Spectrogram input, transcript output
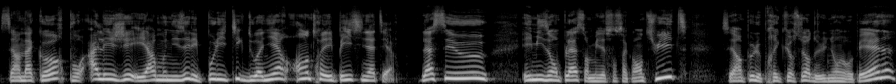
c'est un accord pour alléger et harmoniser les politiques douanières entre les pays signataires. La CE est mise en place en 1958, c'est un peu le précurseur de l'Union européenne.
